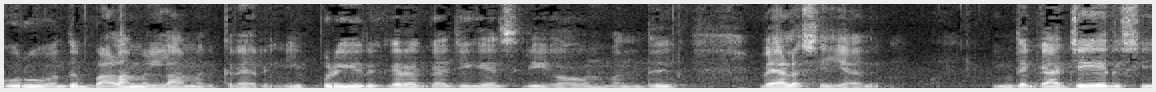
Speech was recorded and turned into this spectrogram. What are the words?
குரு வந்து பலம் இல்லாமல் இருக்கிறாரு. இப்படி இருக்கிற கஜகேசரி யோகம் வந்து வேலை செய்யாது. இந்த கஜகேசரி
